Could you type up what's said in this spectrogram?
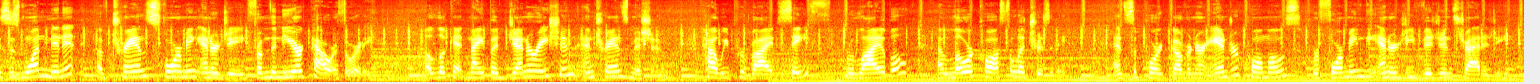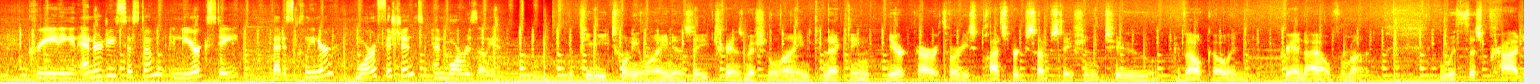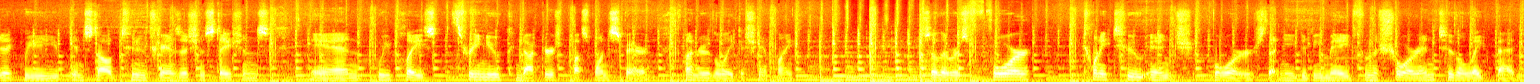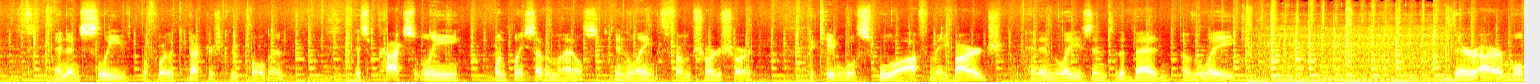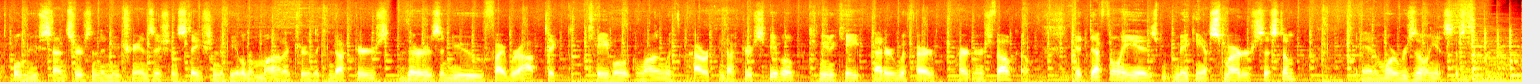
This is one minute of transforming energy from the New York Power Authority. A look at NYPA generation and transmission, how we provide safe, reliable, and lower cost electricity, and support Governor Andrew Cuomo's Reforming the Energy Vision strategy, creating an energy system in New York State that is cleaner, more efficient, and more resilient. The PV20 line is a transmission line connecting New York Power Authority's Plattsburgh substation to Velco in Grand Isle, Vermont. With this project, we installed two new transition stations and we placed three new conductors plus one spare under the Lake of Champlain. So there was four 22-inch bores that need to be made from the shore into the lake bed and then sleeved before the conductors could be pulled in. It's approximately 1.7 miles in length from shore to shore. The cable will spool off from a barge and then lays into the bed of the lake. There are multiple new sensors in the new transition station to be able to monitor the conductors. There is a new fiber optic cable along with power conductors to be able to communicate better with our partners Velco. It definitely is making a smarter system and a more resilient system.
